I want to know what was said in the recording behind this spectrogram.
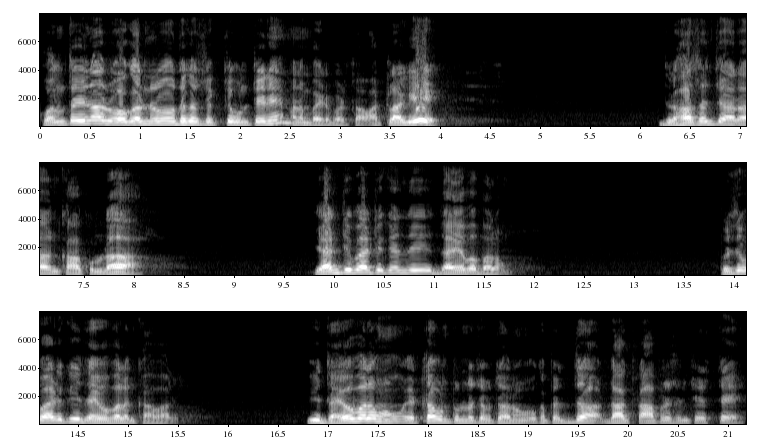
కొంతైనా రోగ నిరోధక శక్తి ఉంటేనే మనం బయటపడతాం. అట్లాగే గ్రహ సంచారం కాకుండా యాంటీబయాటిక్ ఏంది? దైవ బలం. ప్రతివాడికి దైవబలం కావాలి. ఈ దైవబలం ఎట్లా ఉంటుందో చెబుతాను. ఒక పెద్ద డాక్టర్ ఆపరేషన్ చేస్తే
